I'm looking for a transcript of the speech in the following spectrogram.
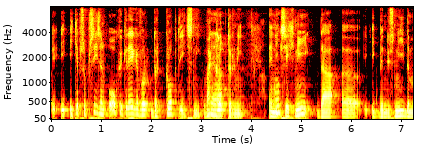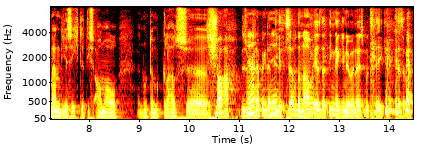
ik, ik heb zo precies een oog gekregen voor, er klopt iets niet. Wat Ja. klopt er niet? En ik zeg niet dat... ik ben dus niet de man die zegt, het is allemaal... hij Noemt hem Klaus eh Schwab. Dus Ja, grappig dat ja. hij dezelfde naam heeft als dat ding dat je in je neus moet steken. Dat is raar,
